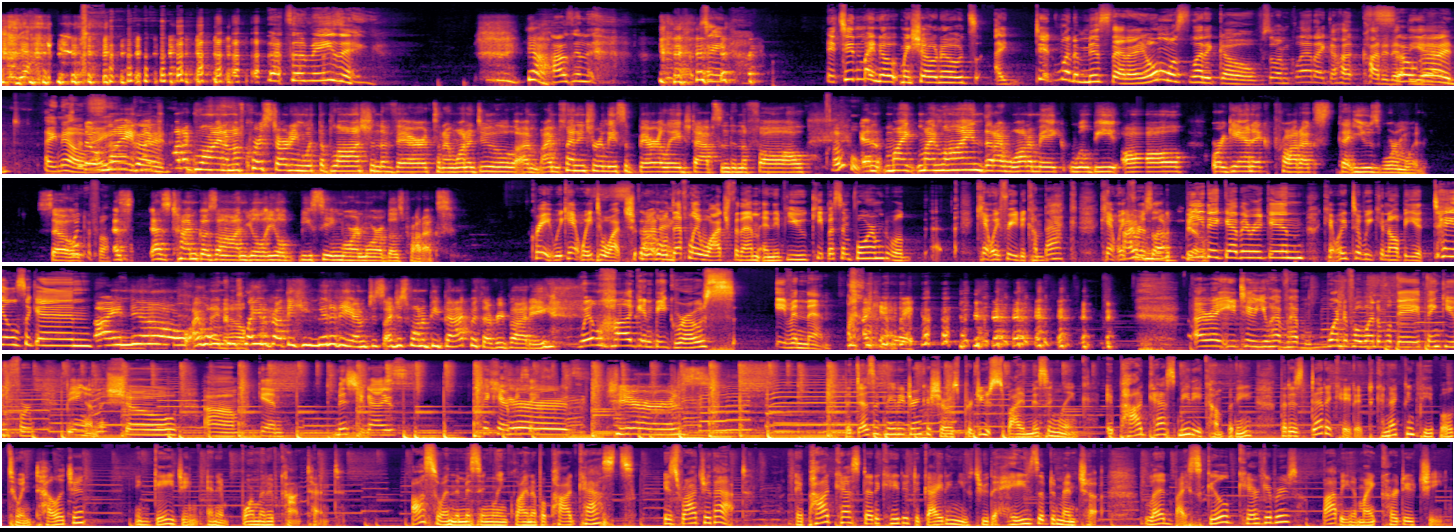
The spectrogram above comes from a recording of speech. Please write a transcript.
Yeah. that's amazing. Yeah. I was gonna. See, it's in my note, my show notes. I did want to miss that. I almost let it go, so I'm glad I got, caught it at So the good. end. I know. So right? my, my product line, I'm of course starting with the Blanche and the Verte, and I want to do. I'm, I'm planning to release a barrel aged absinthe in the fall. Oh. And my my line that I want to make will be all organic products that use wormwood. So Wonderful. as as time goes on, you'll you'll be seeing more and more of those products. Great. We can't wait to watch. We'll, we'll definitely watch for them. And if you keep us informed, we'll. Uh, can't wait for you to come back. Can't wait for would us all to be to. together again. Can't wait till we can all be at Tales again. I know. I won't know. complain about the humidity. I'm just I just want to be back with everybody. We'll hug and be gross even then. I can't wait. All right, you two, you have, have a wonderful, wonderful day. Thank you for being on the show. Um, again, miss you guys. Take care. Cheers. Cheers. The Designated Drinker Show is produced by Missing Link, a podcast media company that is dedicated to connecting people to intelligent, engaging, and informative content. Also in the Missing Link lineup of podcasts is Rodger That, a podcast dedicated to guiding you through the haze of dementia, led by skilled caregivers Bobbi and Mike Carducci.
